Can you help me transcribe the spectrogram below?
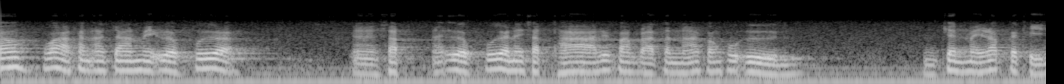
เขาว่าท่านอาจารย์ไม่เอื้อเฟื้อสัตเอื้อเฟื้อในศรัทธาหรือความปรารถนาของผู้อื่น เช่นไม่รับกระถิน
